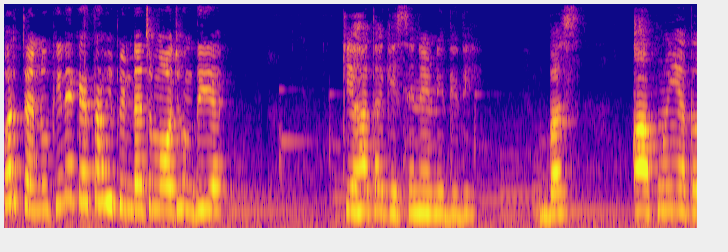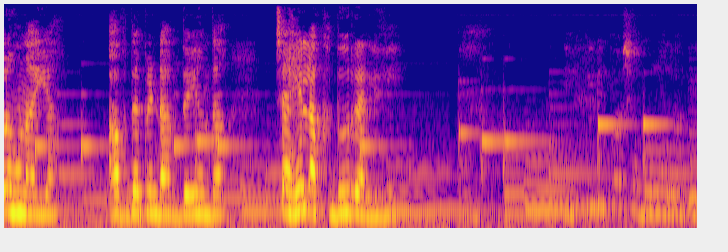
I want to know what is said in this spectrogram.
ਪਰ ਤੈਨੂੰ ਕਿਹਨੇ ਕਹਿਤਾ ਵੀ ਪਿੰਡਾਂ 'ਚ ਮौज ਹੁੰਦੀ ਹੈ? ਕਿਹਾ ਤਾਂ ਕਿਸੇ ਨੇ ਨਹੀਂ ਦੀਦੀ। ਬਸ ਆਪ ਨੂੰ ਹੀ ਅਕਲ ਹੁਣ ਆਈ ਆ। ਆਪਦਾ ਪਿੰਡ ਆਪਦਾ ਹੀ ਹੁੰਦਾ ਚਾਹੇ ਲੱਖ ਦੂਰ ਰਹਿ ਲਈਏ। ਇਹ ਕਿਹੜੀ ਭਾਸ਼ਾ ਬੋਲਣ ਲੱਗੀ?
